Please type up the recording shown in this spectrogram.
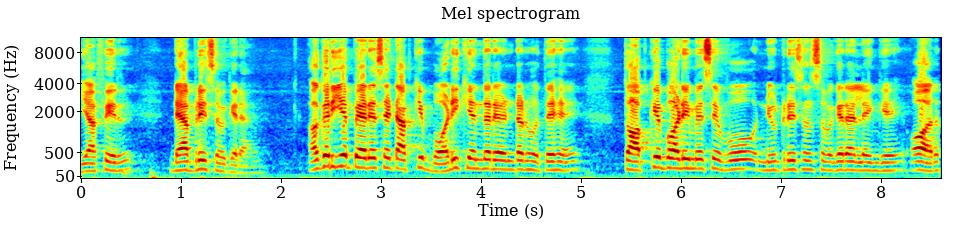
या फिर डेब्रिस वगैरह। अगर ये पैरासाइट आपकी बॉडी के अंदर एंटर होते हैं तो आपके बॉडी में से वो न्यूट्रिशंस वगैरह लेंगे और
